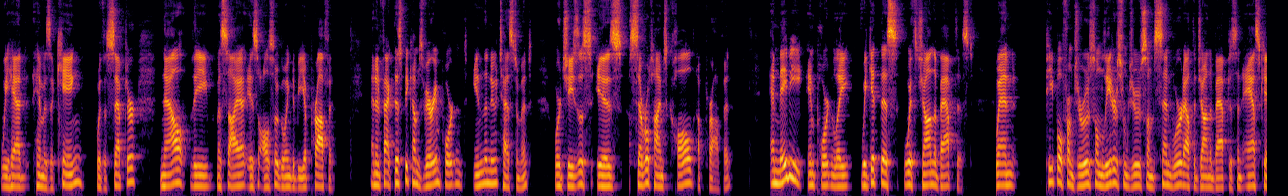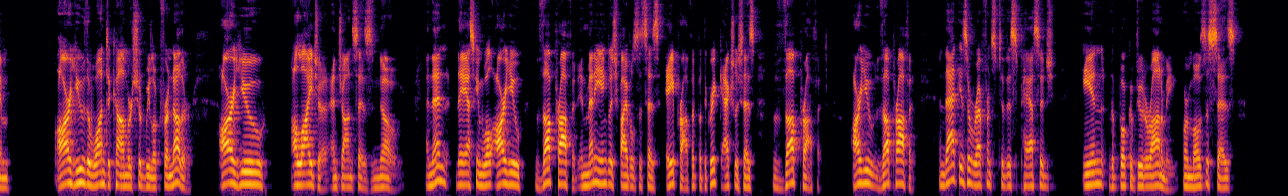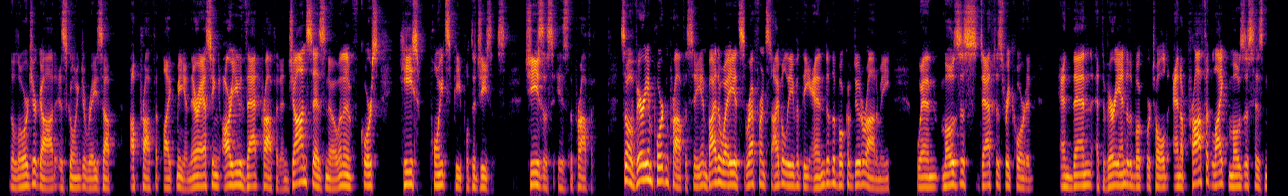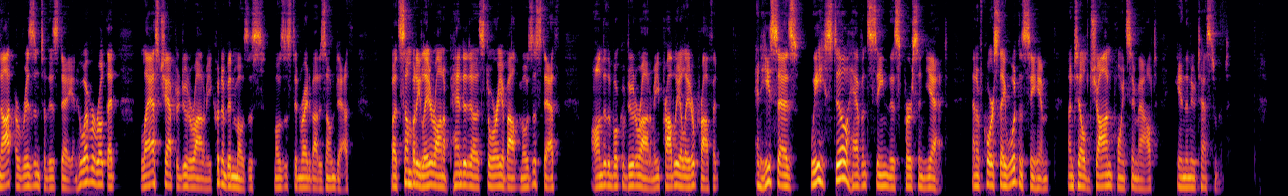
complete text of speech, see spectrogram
we had him as a king with a scepter. Now the Messiah is also going to be a prophet. And in fact, this becomes very important in the New Testament, where Jesus is several times called a prophet. And maybe importantly, we get this with John the Baptist. When people from Jerusalem, leaders from Jerusalem, send word out to John the Baptist and ask him, Are you the one to come, or should we look for another? Are you Elijah? And John says, No. And then they ask him, Well, are you the prophet. In many English Bibles, it says a prophet, but the Greek actually says the prophet. Are you the prophet? And that is a reference to this passage in the book of Deuteronomy, where Moses says, The Lord your God is going to raise up a prophet like me. And they're asking, Are you that prophet? And John says no. And of course, he points people to Jesus. Jesus is the prophet. So, a very important prophecy. And by the way, it's referenced, I believe, at the end of the book of Deuteronomy when Moses' death is recorded. And then at the very end of the book, we're told, and a prophet like Moses has not arisen to this day. And whoever wrote that last chapter, of Deuteronomy, couldn't have been Moses. Moses didn't write about his own death. But somebody later on appended a story about Moses' death onto the book of Deuteronomy, probably a later prophet. And he says, We still haven't seen this person yet. And of course, they wouldn't see him until John points him out in the New Testament.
